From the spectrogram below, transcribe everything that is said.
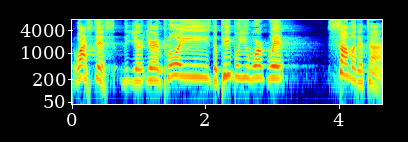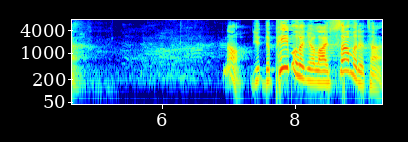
Watch this your, your employees, the people you work with, some of the time. No, you, the people in your life, some of the time.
